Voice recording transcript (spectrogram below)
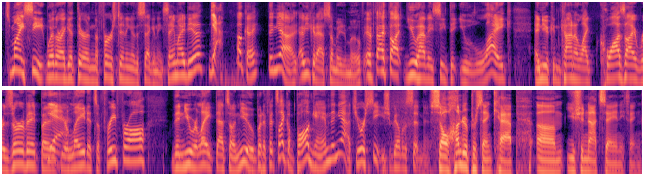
it's my seat whether I get there in the first inning or the second inning. Same idea? Yeah. Okay, then yeah, you could ask somebody to move. If I thought you have a seat that you like and you can kind of like quasi reserve it, but if Yeah. you're late, it's a free for all. Then you were late. That's on you. But if it's like a ball game, then yeah, it's your seat. You should be able to sit in it. So 100% cap, um, you should not say anything.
